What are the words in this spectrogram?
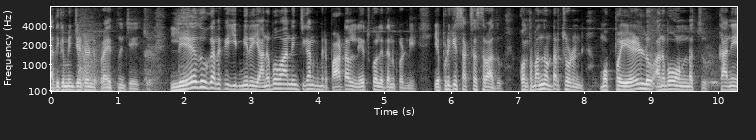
అధిగమించేటువంటి ప్రయత్నం చేయొచ్చు. లేదు కనుక ఈ మీరు ఈ అనుభవాన్ని నుంచి కనుక మీరు పాఠాలు నేర్చుకోలేదనుకోండి ఎప్పటికీ సక్సెస్ రాదు. కొంతమంది ఉంటారు చూడండి ముప్పై ఏళ్ళు అనుభవం ఉండొచ్చు కానీ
